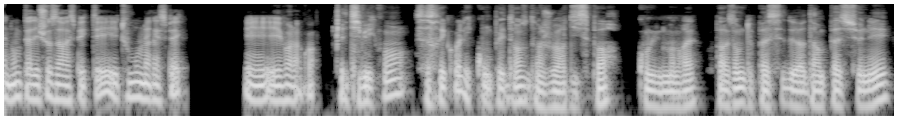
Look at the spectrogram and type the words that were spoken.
Et donc tu as des choses à respecter et tout le monde les respecte. Et, voilà quoi. Et typiquement, ça serait quoi les compétences d'un joueur d'e-sport? Qu'on lui demanderait Par exemple, de passer d'un passionné,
